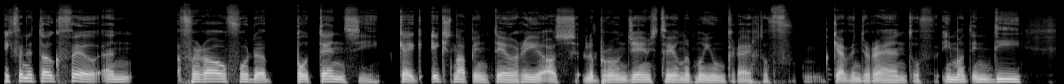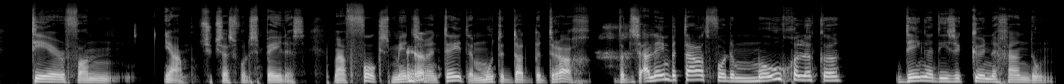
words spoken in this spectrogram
Ik vind het ook veel. En vooral voor de potentie. Kijk, ik snap in theorie als LeBron James 200 miljoen krijgt, of Kevin Durant, of iemand in die tier van ja, succesvolle spelers. Maar Fox, Mitchell en Tatum moeten dat bedrag. Dat is alleen betaald voor de mogelijke dingen die ze kunnen gaan doen.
